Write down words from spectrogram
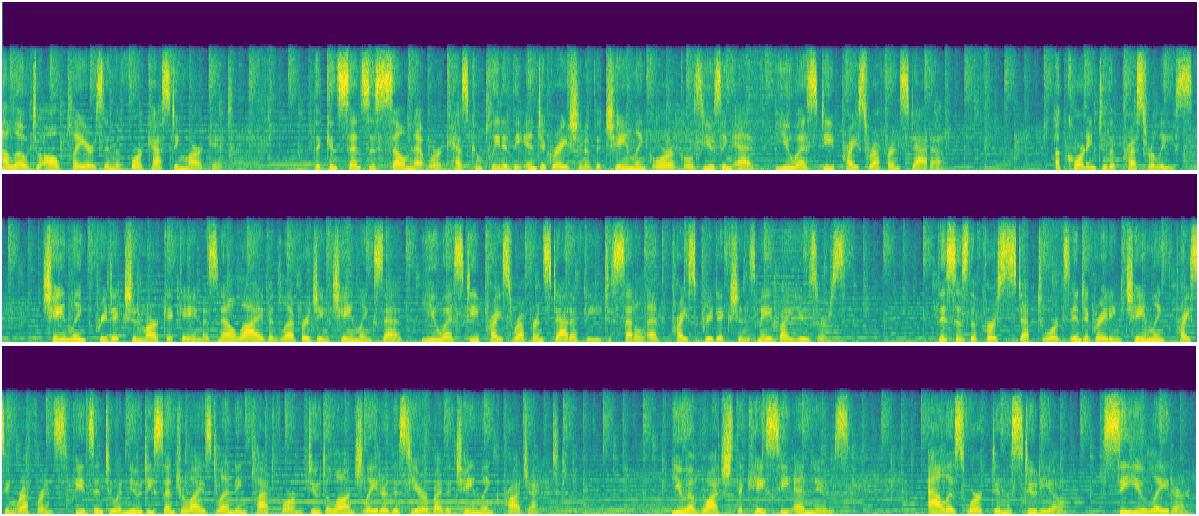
Hello to all players in the forecasting market. The Consensus Cell Network has completed the integration of the Chainlink oracles using ETH, USD price reference data. According to the press release, Chainlink Prediction Market Game is now live and leveraging Chainlink's ETH, USD price reference data fee to settle ETH price predictions made by users. This is the first step towards integrating Chainlink pricing reference feeds into a new decentralized lending platform due to launch later this year by the Chainlink project. You have watched the KCN News. Alice worked in the studio. See you later.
